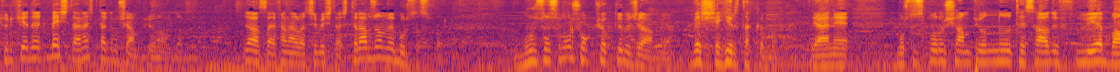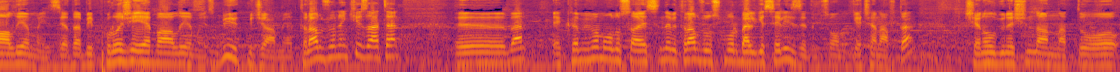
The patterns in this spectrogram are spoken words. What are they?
Türkiye'de 5 tane takım şampiyon oldu. Galatasaray, Fenerbahçe, Beşiktaş, Trabzon ve Bursaspor. Bursaspor çok köklü bir camia ve şehir takımı. Yani Bursaspor'un şampiyonluğu tesadüflüye bağlayamayız ya da bir projeye bağlayamayız. Büyük bir camia. Trabzon'unki zaten e, ben Ekrem İmamoğlu sayesinde bir Trabzonspor belgeseli izledim son geçen hafta. Şenol Güneş'in de anlattığı o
